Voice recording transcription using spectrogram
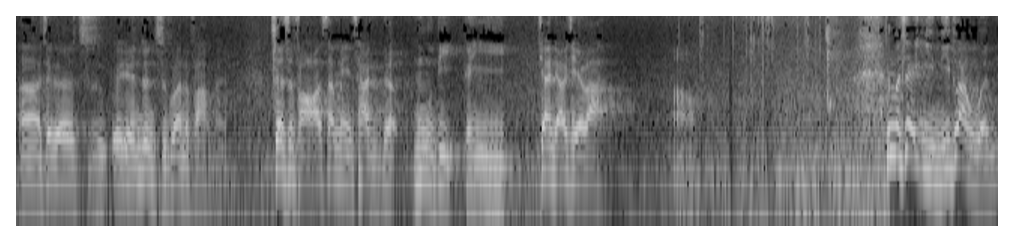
呃，这个直圆顿直观的法门，这是法华三昧忏的目的跟意义，这样了解吧？啊。那么再引一段文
